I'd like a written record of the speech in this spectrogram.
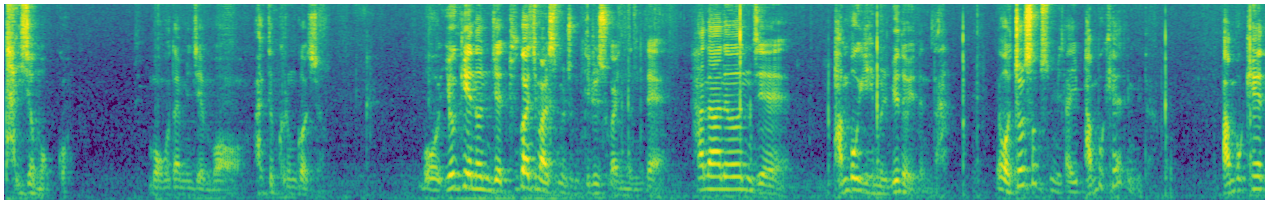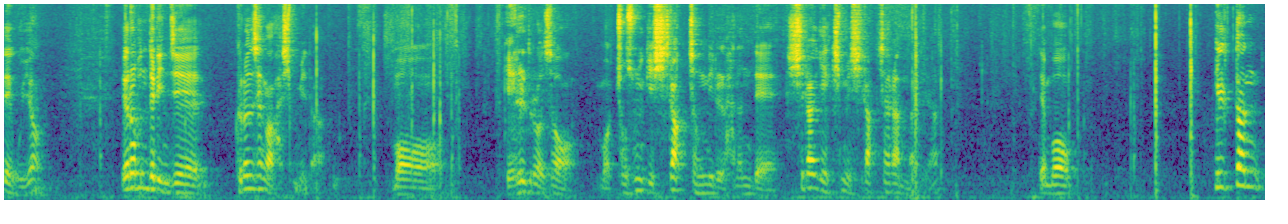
다 잊어먹고 뭐 그다음에 이제 뭐 하여튼 그런 거죠. 뭐 여기에는 이제 두 가지 말씀을 좀 드릴 수가 있는데 하나는 이제 반복의 힘을 믿어야 된다. 어쩔 수 없습니다. 이 반복해야 됩니다. 반복해야 되고요. 여러분들이 이제 그런 생각하십니다. 뭐 예를 들어서 뭐 조순기 실학 정리를 하는데 실학의 핵심은 실학자란 말이야. 근데 뭐 일단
